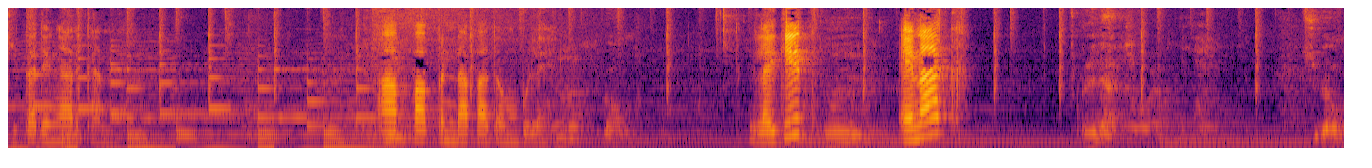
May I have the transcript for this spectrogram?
Kita dengarkan. Apa pendapat Om Bule? You like it? Hmm. Enak? Enak. Sudah.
